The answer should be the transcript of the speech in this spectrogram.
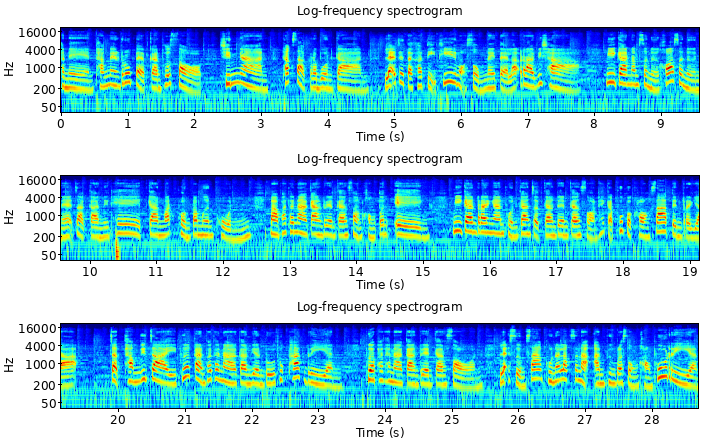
คะแนน ทั้งในรูปแบบการทดสอบ ชิ้นงาน ทักษะกระบวนการ และเจตคติที่เหมาะสมในแต่ละรายวิชา มีการนำเสนอข้อเสนอแนะจากการนิเทศ การวัดผลประเมินผล มาพัฒนาการเรียนการสอนของตนเอง มีการรายงานผลการจัดการเรียนการสอนให้กับผู้ปกครองทราบเป็นระยะ จัดทำวิจัยเพื่อการพัฒนาการเรียนรู้ทุกภาคเรียน เพื่อพัฒนาการเรียนการสอน และเสริมสร้างคุณลักษณะอันพึงประสงค์ของผู้เรียน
